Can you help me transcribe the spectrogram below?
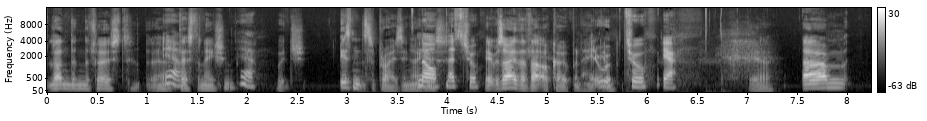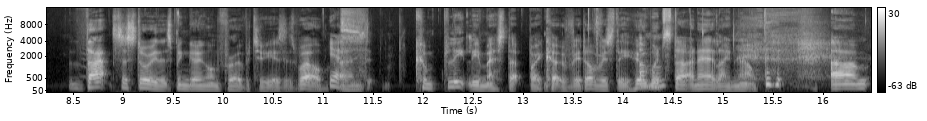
London, the first uh, Yeah. destination, yeah, which isn't surprising, I no, guess. that's true. It was either that or Copenhagen. True. Yeah. Yeah. Um, that's a story that's been going on for over two years as well. Yes. And completely messed up by COVID, obviously. Who Uh-huh. would start an airline now? um,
